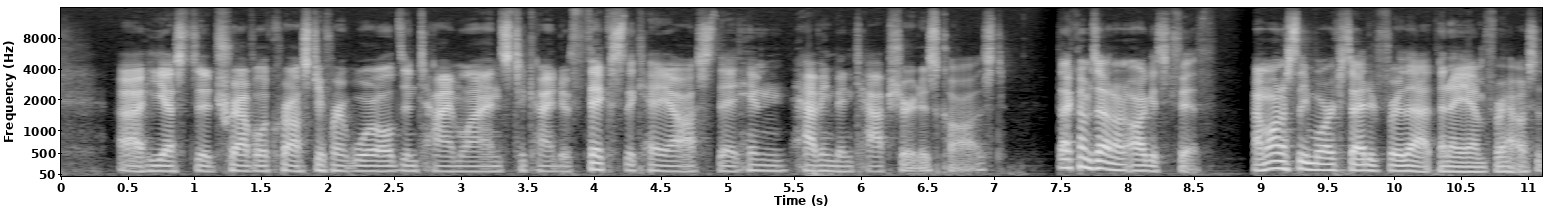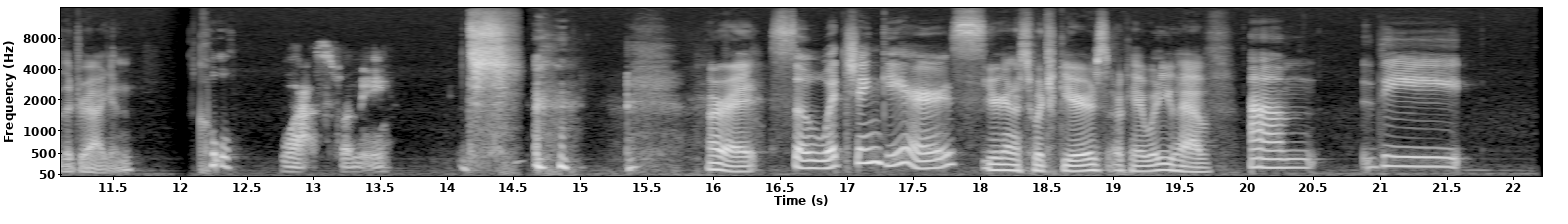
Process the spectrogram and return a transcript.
uh, he has to travel across different worlds and timelines to kind of fix the chaos that him having been captured has caused. That comes out on August 5th. I'm honestly more excited for that than I am for House of the Dragon. Cool. blasphemy. All right, Switching gears. you're gonna switch gears. Okay, what do you have? Um, the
